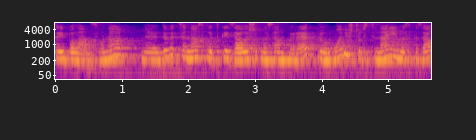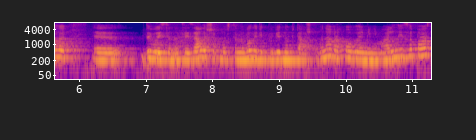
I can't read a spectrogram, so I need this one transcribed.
цей баланс? Вона е, дивиться на складський залишок насамперед, при умові, що в сценарії ми сказали. е, Дивися на цей залишок, ми встановили відповідну пташку. Вона враховує мінімальний запас,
